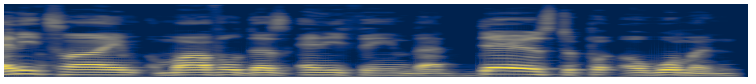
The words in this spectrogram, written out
anytime Marvel does anything that dares to put a woman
